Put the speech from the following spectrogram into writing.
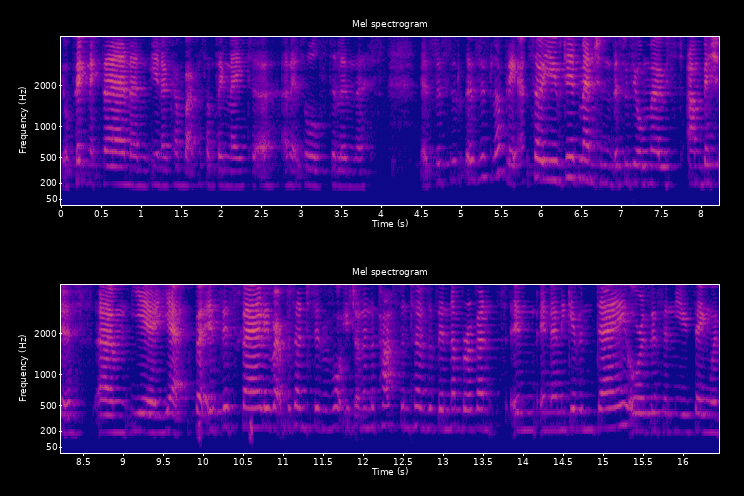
your picnic then, and you know come back for something later, and it's all still in this it's just it's just lovely. So you did mention that this was your most ambitious um, year yet, but is this fairly representative of what you've done in the past in terms of the number of events in in any given day, or is this a new thing with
